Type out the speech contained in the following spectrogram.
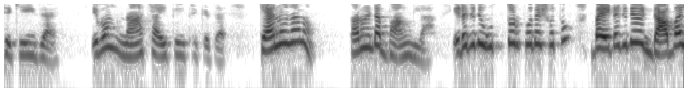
থেকেই যায় এবং না চাইতেই থেকে যায়। কেন জানো? কারণ এটা বাংলা। এটা যদি উত্তরপ্রদেশ হতো বা এটা যদি ওই ডাবল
